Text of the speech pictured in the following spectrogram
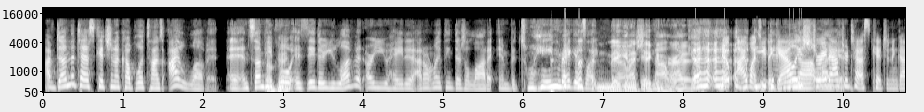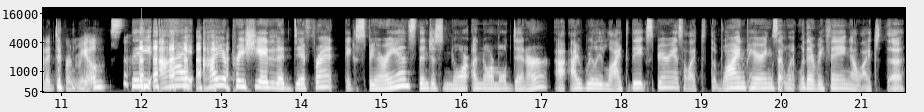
I've done the test kitchen a couple of times. I love it. And and some people, it's either you love it or you hate it. I don't really think there's a lot of in between. Megan's like, Megan no, is I did shaking not her like head. it. Nope, I went to the galley straight like after it. test kitchen and got a different meal. See, I I appreciated a different experience than just nor a normal dinner. I, I really liked the experience. I liked the wine pairings that went with everything. I liked the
